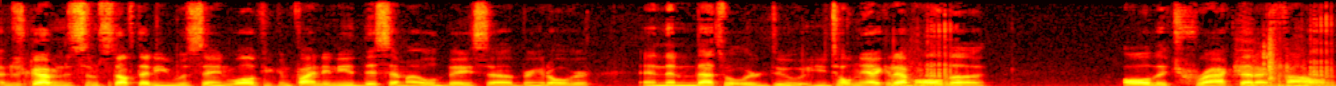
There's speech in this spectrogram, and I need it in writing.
I'm just grabbing some stuff that he was saying. Well, if you can find any of this at my old base, uh, bring it over, and then that's what we're do. He told me I could have all the all the track that I found,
